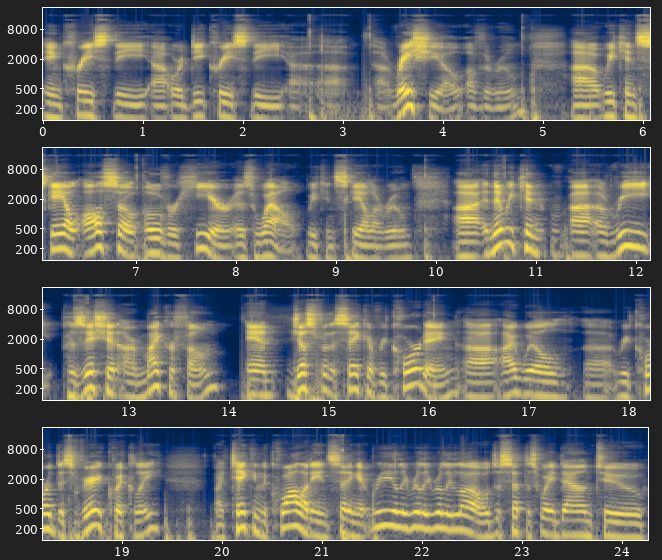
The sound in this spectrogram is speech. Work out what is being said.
increase the uh, or decrease the ratio of the room. we can scale also over here as well. We can scale our room. and then we can reposition our microphone and just for the sake of recording, uh, I will uh, record this very quickly by taking the quality and setting it really, really, really low. We'll just set this way down to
